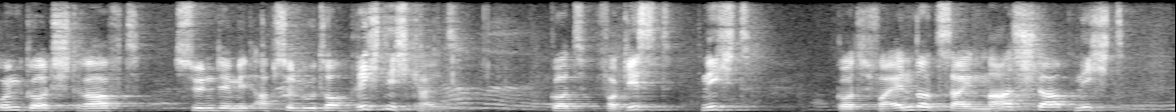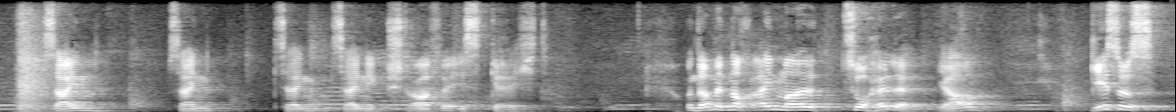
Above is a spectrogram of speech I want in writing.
und Gott straft Sünde mit absoluter Richtigkeit. Gott vergisst nicht, Gott verändert seinen Maßstab nicht, sein, sein, sein, seine Strafe ist gerecht. Und damit noch einmal zur Hölle. Ja, Jesus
